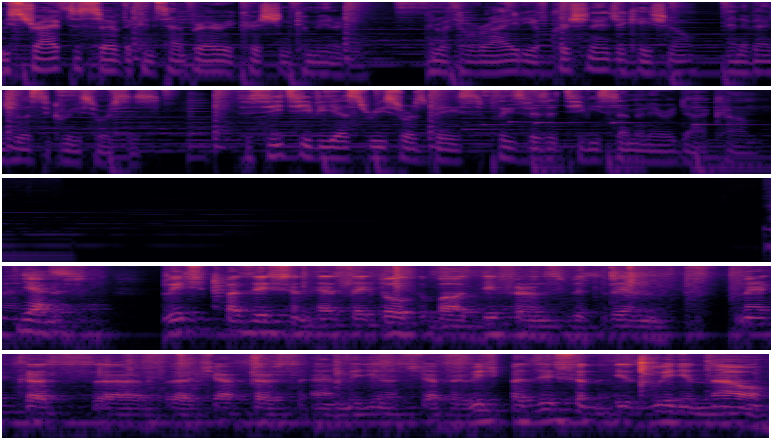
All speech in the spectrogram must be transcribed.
We strive to serve the contemporary Christian community and with a variety of Christian educational and evangelistic resources. To see TVS resource base, please visit tvseminary.com. Yes. Which position, as they talk about difference between Mecca's uh, uh, chapters and Medina's chapter, which position is winning now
